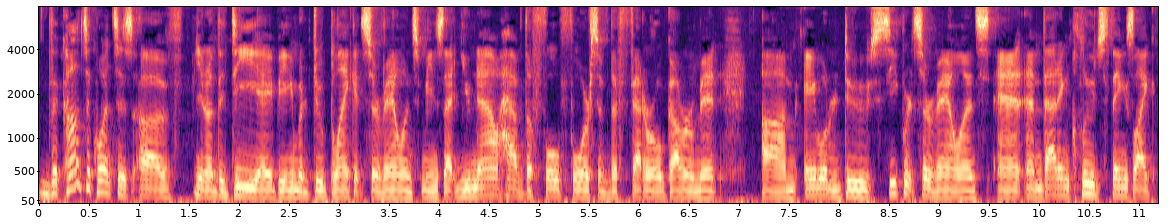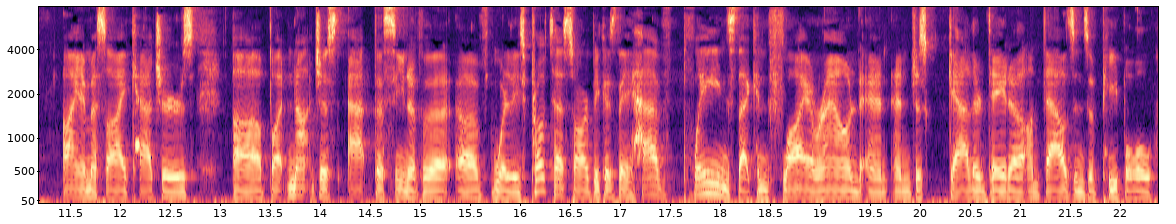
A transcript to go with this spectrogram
the consequences of, you know, the DEA being able to do blanket surveillance means that you now have the full force of the federal government um, able to do secret surveillance, and, and that includes things like IMSI catchers, uh, but not just at the scene of the of where these protests are, because they have planes that can fly around and and just gather data on thousands of people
